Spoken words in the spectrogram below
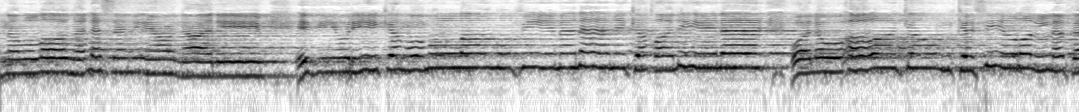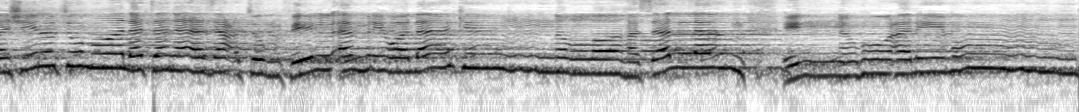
الله لسميع عليم. إذ يريكهم الله في منامك قليلا. ولو أراكهم كثيرا لفشلتم ولتنازعتم في الأمر. ولكن الله سلم. إنه عليم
